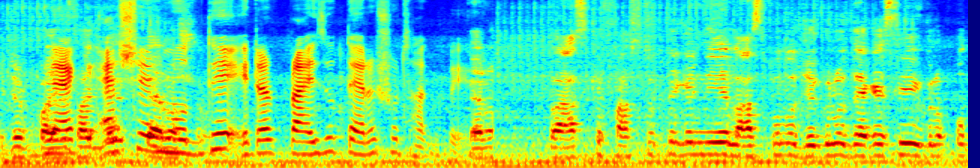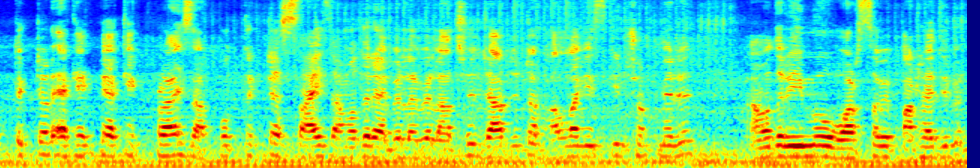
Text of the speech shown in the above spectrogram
এটার ব্ল্যাক প্রাইস অ্যাশের মধ্যে এটার প্রাইসও তেরোশো থাকবে। তেরো- তো আজকে ফার্স্টের থেকে নিয়ে লাস্ট পর্যন্ত যেগুলো দেখাইছি এগুলো প্রত্যেকটার এক একটা, এক এক প্রাইস আর প্রত্যেকটা সাইজ আমাদের অ্যাভেলেবেল আছে। যার যেটা ভালো লাগে স্ক্রিনশট মেরে আমাদের ইমো হোয়াটসঅ্যাপে পাঠিয়ে দেবেন।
